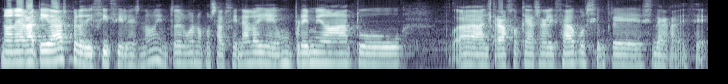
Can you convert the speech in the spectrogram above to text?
no negativas, pero difíciles, ¿no? Entonces, bueno, pues al final, oye, un premio a tu al trabajo que has realizado, pues siempre es de agradecer.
